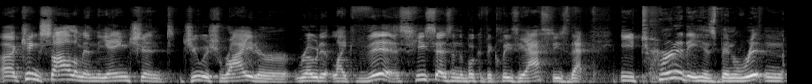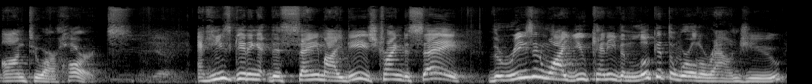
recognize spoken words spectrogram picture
Uh, King Solomon, the ancient Jewish writer, wrote it like this. He says in the book of Ecclesiastes that eternity has been written onto our hearts. And he's getting at this same idea. He's trying to say the reason why you can't even look at the world around you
